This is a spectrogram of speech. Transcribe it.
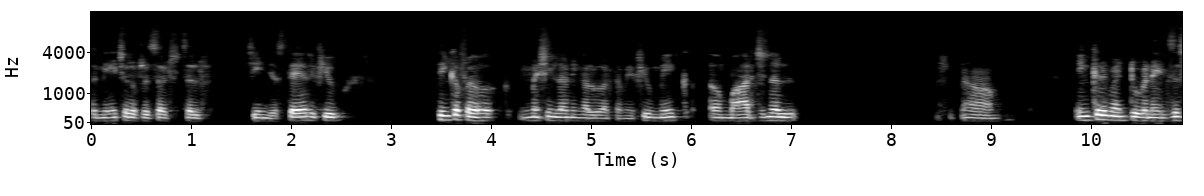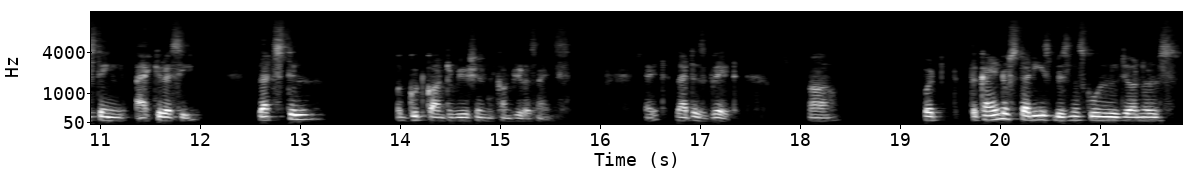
the nature of research itself changes. There, if you think of a machine learning algorithm, if you make a marginal uh, increment to an existing accuracy, that's still a good contribution in computer science, right? That is great. Uh, but the kind of studies business school journals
